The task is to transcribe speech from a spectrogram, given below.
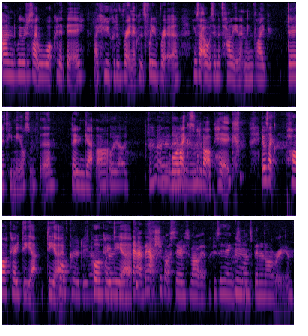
and we were just like, well, what could it be? Like, who could have written it? Because it's fully written. He was like, oh, it's in Italian. It means like dirty me or something. Don't even get that. Oh yeah. I don't Or know. like something about a pig. It was like Parco Dio. Dio. Porco Dio. Porco Dio. Yeah, they actually got serious about it because they think Mm. someone's been in our room.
